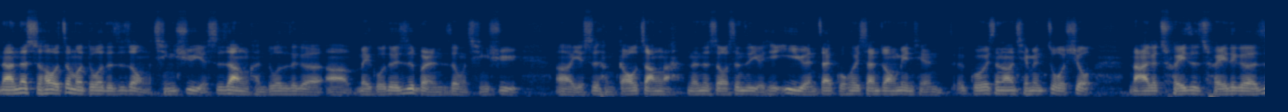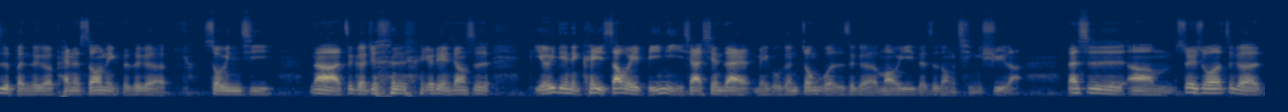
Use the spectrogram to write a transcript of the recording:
那那时候这么多的这种情绪，也是让很多的这个呃美国对日本人的这种情绪，呃也是很高涨啊。那那时候甚至有些议员在国会山庄面前，国会山庄前面作秀，拿一个锤子锤这个日本这个 Panasonic 的这个收音机。那这个就是 有点像是有一点点可以稍微比拟一下现在美国跟中国的这个贸易的这种情绪了。但是嗯，所以说这个。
